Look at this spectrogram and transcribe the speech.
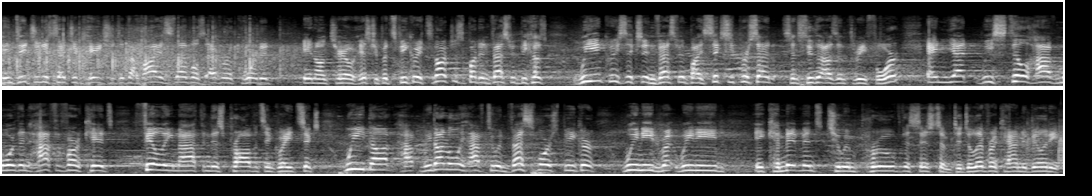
Indigenous education to the highest levels ever recorded in Ontario history. But, Speaker, it's not just about investment, because we increased investment by 60 per cent since 2003-4, and yet we still have more than half of our kids failing math in this province in grade 6. We not, have, we not only have to invest more, Speaker, we need, we need a commitment to improve the system, to deliver accountability,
